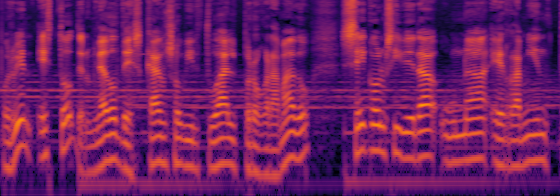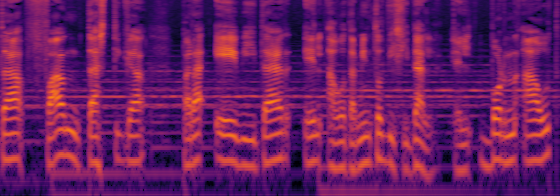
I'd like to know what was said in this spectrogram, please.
Pues bien, esto, denominado descanso virtual programado, se considera una herramienta fantástica para evitar el agotamiento digital, el burnout,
